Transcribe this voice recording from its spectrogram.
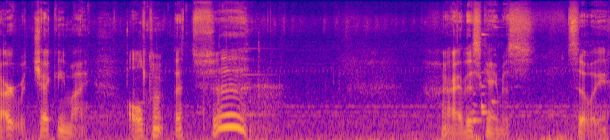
Start with checking my ultimate. That's. Uh. All right, this game is silly.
